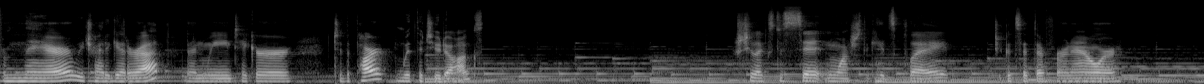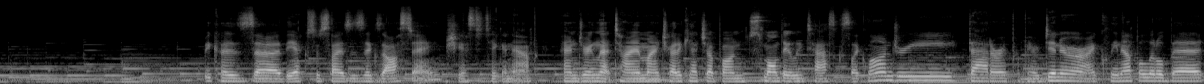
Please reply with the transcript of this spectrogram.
From there, we try to get her up. Then we take her to the park with the two dogs. She likes to sit and watch the kids play. She could sit there for an hour because uh, the exercise is exhausting. She has to take a nap. And during that time, I try to catch up on small daily tasks like laundry, that or I prepare dinner or I clean up a little bit.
